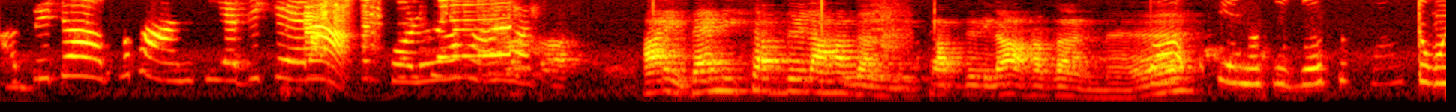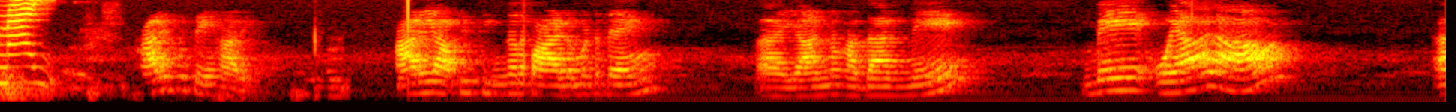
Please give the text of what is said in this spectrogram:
අපිට ඔක පන්තියදි කරා. පොළොව හරි දැන් නිශ්ශබ්ද වෙලා අහගන්න. නිශ්ශබ්ද වෙලා අහගන්න. තුනයි. හරි පුතේ හරි හරි අපි සිංහල පාඩමට දැන් අ, යන්න හදන්නේ. මේ ඔයාලා අ,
